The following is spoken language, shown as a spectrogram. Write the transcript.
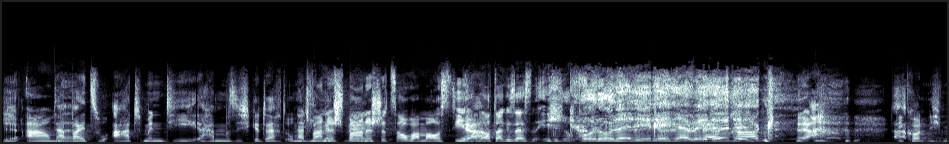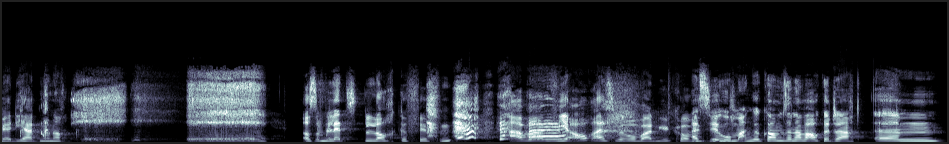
Die äh, Arme. dabei zu atmen. Die haben sich gedacht, um Das war eine spanische Zaubermaus. Die Ja. hat auch da gesessen. Ich kann Ja, die konnte nicht mehr. Die hat nur noch aus dem letzten Loch gepfiffen. Aber wir auch, als wir oben angekommen Als sind. wir oben angekommen sind, haben wir auch gedacht, ähm,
